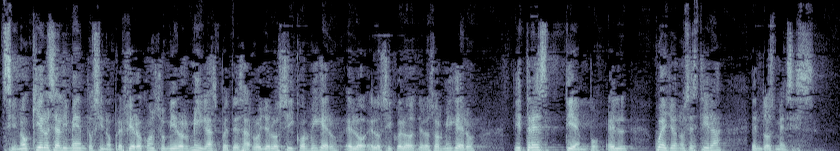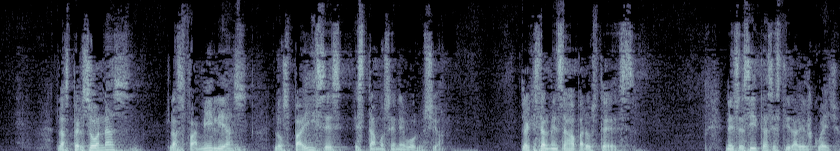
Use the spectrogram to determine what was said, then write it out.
Si no quiero ese alimento, sino prefiero consumir hormigas, pues desarrollo el hocico hormiguero, el, hocico de los hormigueros. Y tres, tiempo. El cuello no se estira en dos meses. Las personas, las familias, los países estamos en evolución. Y aquí está el mensaje para ustedes. Necesitas estirar el cuello.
